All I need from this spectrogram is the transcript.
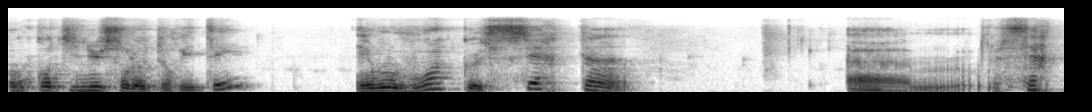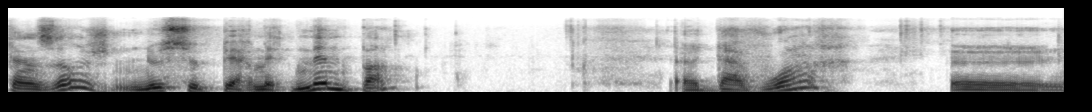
On continue sur l'autorité et on voit que certains, euh, certains anges ne se permettent même pas euh, d'avoir, euh,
